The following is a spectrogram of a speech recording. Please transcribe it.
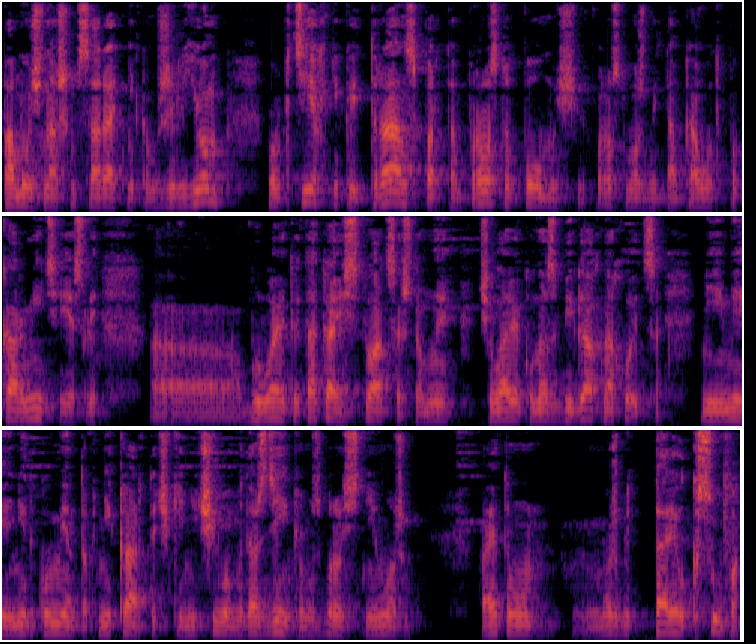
помочь нашим соратникам жильем, оргтехникой, транспортом, просто помощью, просто, может быть, там кого-то покормить, если э, бывает и такая ситуация, что мы, человек у нас в бегах находится, не имея ни документов, ни карточки, ничего, мы даже денег ему сбросить не можем. Поэтому, может быть, тарелка супа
